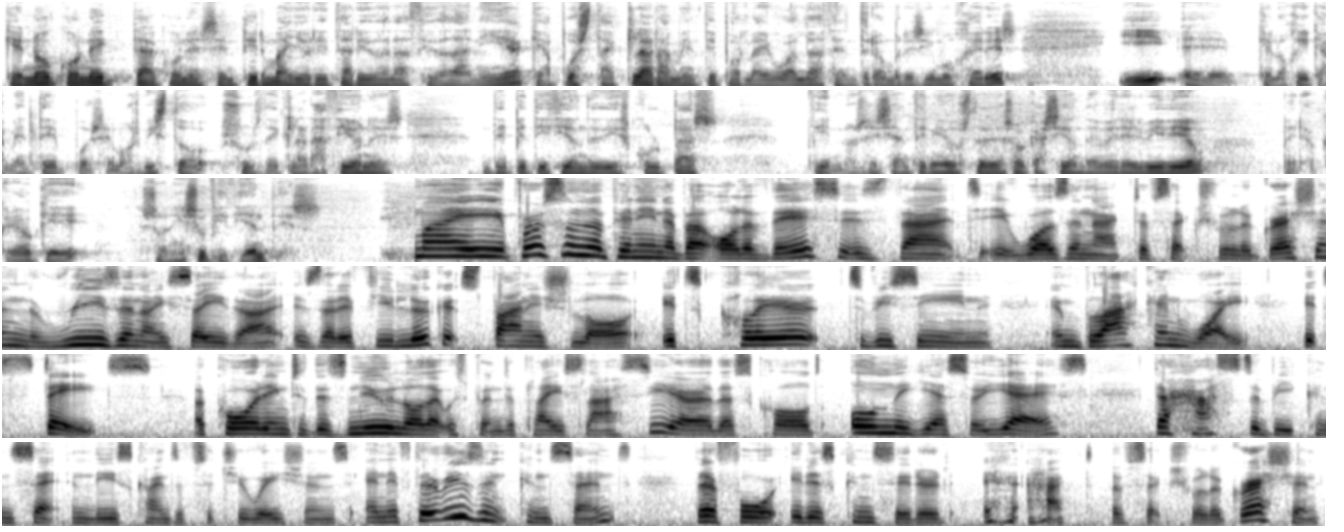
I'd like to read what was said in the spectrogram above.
que no conecta con el sentir mayoritario de la ciudadanía, que apuesta claramente por la igualdad entre hombres y mujeres y eh, que lógicamente pues, hemos visto sus declaraciones de petición de disculpas. En fin, no sé si han tenido ustedes ocasión de ver el vídeo, pero creo que son insuficientes. My personal opinion about all of this is that it was an act of sexual aggression. The reason I say that is that if you look at Spanish law, it's clear to be seen in black and white. It states, according to this new law that was put into place last year, that's called only yes or yes, there has to be consent in these kinds of situations. And if there isn't consent, therefore it is considered an act of sexual aggression.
